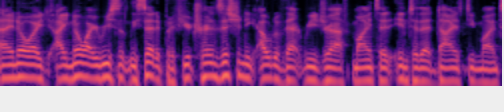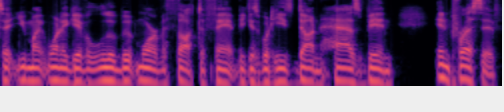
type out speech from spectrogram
And I know I, I know I recently said it, but if you're transitioning out of that redraft mindset into that dynasty mindset, you might want to give a little bit more of a thought to Fant because what he's done has been impressive.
